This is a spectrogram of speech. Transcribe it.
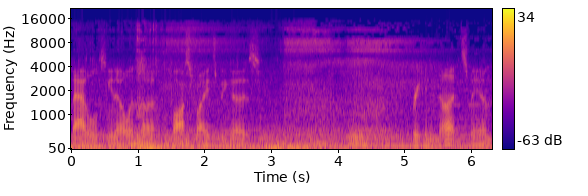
battles, you know, in the boss fights because freaking nuts, man.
